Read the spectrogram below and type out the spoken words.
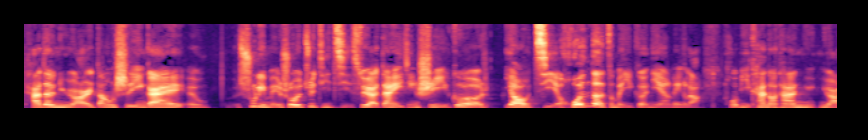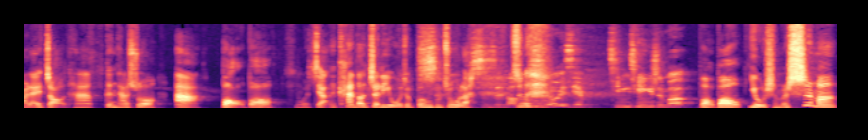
他的女儿当时应该，嗯，书里没说具体几岁啊，但已经是一个要结婚的这么一个年龄了。托比看到他女女儿来找他，跟他说啊。宝宝，我讲看到这里我就绷不住了。就是有一些亲亲什么？宝宝有什么事吗？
